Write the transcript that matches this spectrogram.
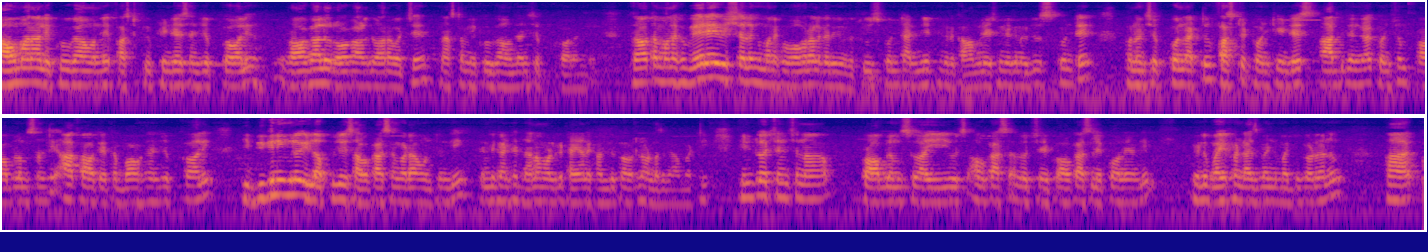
అవమానాలు ఎక్కువగా ఉన్నాయి. ఫస్ట్ ఫిఫ్టీన్ డేస్ అని చెప్పుకోవాలి. రోగాలు రోగాల ద్వారా వచ్చే నష్టం ఎక్కువగా ఉందని చెప్పుకోవాలండి. తర్వాత మనకు వేరే విషయాలకు మనకు ఓవరాల్గా కనుక చూసుకుంటే అన్నిటి మీద కాంబినేషన్ కనుక చూసుకుంటే మనం చెప్పుకున్నట్టు ఫస్ట్ ట్వంటీ డేస్ ఆర్థికంగా కొంచెం ప్రాబ్లమ్స్ ఉంటాయి. ఆ తర్వాత అయితే బాగుంటుందని చెప్పుకోవాలి. ఈ బిగినింగ్లో వీళ్ళు అప్పు చేసే అవకాశం కూడా ఉంటుంది. ఎందుకంటే ధనం వాళ్ళకి టయానికి అందుకోవట్లో ఉండదు కాబట్టి. ఇంట్లో చిన్న చిన్న ప్రాబ్లమ్స్ అవి అవకాశాలు వచ్చే అవకాశాలు ఎక్కువ ఉన్నాయండి. వీళ్ళు వైఫ్ అండ్ హస్బెండ్ మధ్య కూడాను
